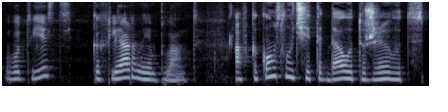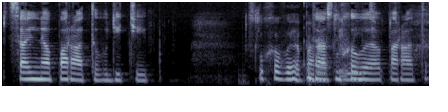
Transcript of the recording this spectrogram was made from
вот есть кохлеарный имплант. А в каком случае тогда вот уже вот специальные аппараты у детей? Слуховые аппараты. Да, слуховые имеете. аппараты.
